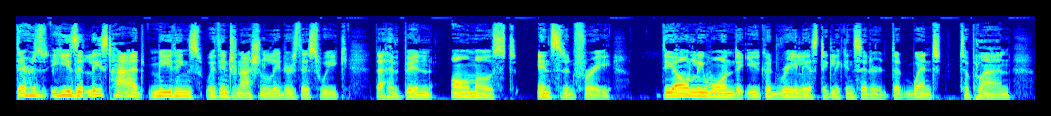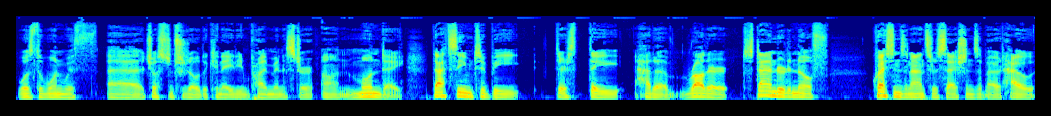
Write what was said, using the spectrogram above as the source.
there's he's at least had meetings with international leaders this week that have been almost incident free. The only one that you could realistically consider that went to plan was the one with uh, Justin Trudeau, the Canadian Prime Minister, on Monday. That seemed to be they had a rather standard enough questions and answer sessions about how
